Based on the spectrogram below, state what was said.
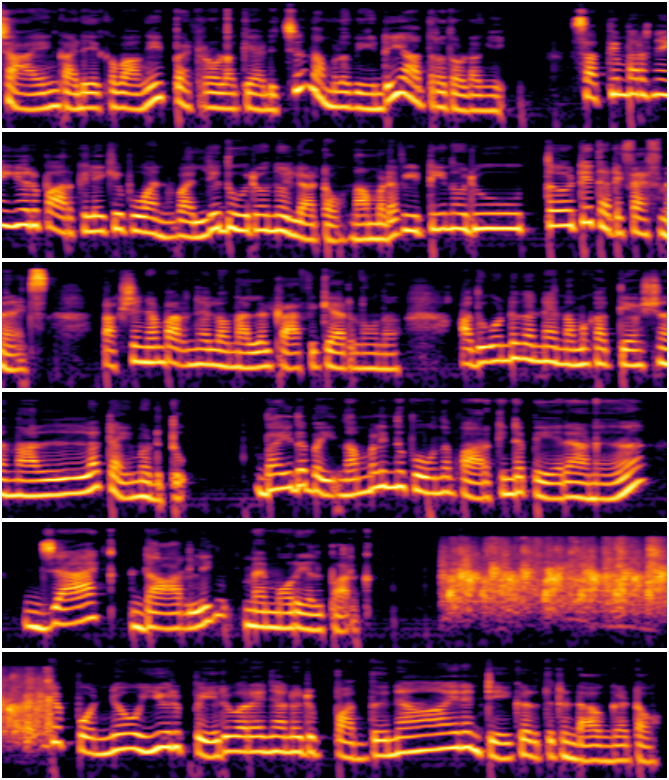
ചായയും കടിയൊക്കെ വാങ്ങി പെട്രോളൊക്കെ അടിച്ച് നമ്മൾ വീണ്ടും യാത്ര തുടങ്ങി. സത്യം പറഞ്ഞ ഈ ഒരു പാർക്കിലേക്ക് പോകാൻ വലിയ ദൂരമൊന്നും ഇല്ല കേട്ടോ നമ്മുടെ വീട്ടിൽ നിന്ന് ഒരു തേർട്ടി തേർട്ടി ഫൈവ് മിനിറ്റ്സ് പക്ഷെ ഞാൻ പറഞ്ഞല്ലോ നല്ല ട്രാഫിക് ആയിരുന്നു എന്ന് അതുകൊണ്ട് തന്നെ നമുക്ക് അത്യാവശ്യം നല്ല ടൈം എടുത്തു. ബൈ ദ ബൈ നമ്മൾ ഇന്ന് പോകുന്ന പാർക്കിന്റെ പേരാണ് ജാക്ക് ഡാർലിംഗ് മെമ്മോറിയൽ പാർക്ക് എന്റെ പൊന്നോ ഈ ഒരു പേര് പറയാൻ ഞാനൊരു പതിനായിരം ടേക്ക് എടുത്തിട്ടുണ്ടാവും കേട്ടോ.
